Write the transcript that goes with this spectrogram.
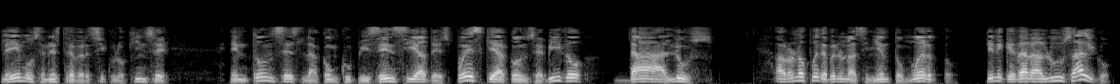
Leemos en este versículo quince, Entonces la concupiscencia, después que ha concebido, da a luz. Ahora no puede haber un nacimiento muerto, tiene que dar a luz algo.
